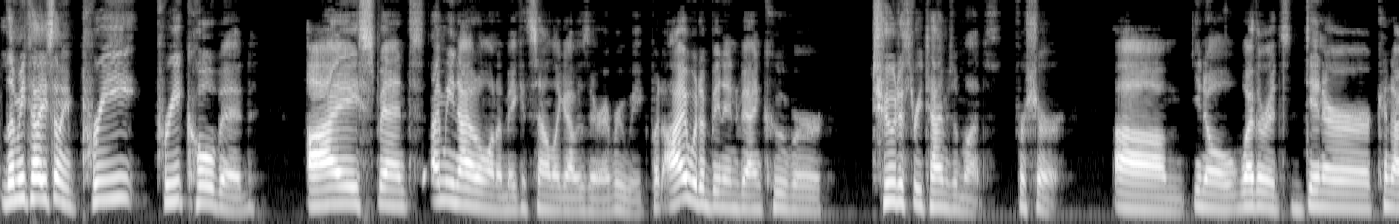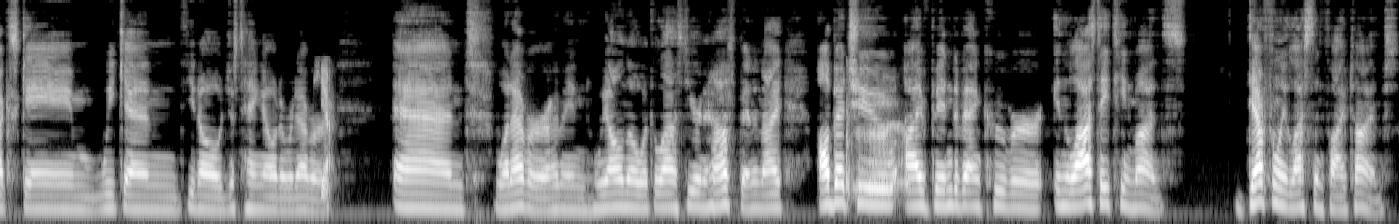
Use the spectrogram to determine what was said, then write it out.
Let me tell you something. Pre pre COVID, I spent. I mean, I don't want to make it sound like I was there every week, but I would have been in Vancouver two to three times a month for sure. Um, you know, whether it's dinner, Canucks game, weekend, you know, just hang out or whatever. Yeah. And whatever. I mean, we all know what the last year and a half's been, and I, I'll bet you, I've been to Vancouver in the last eighteen months, definitely less than five times.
